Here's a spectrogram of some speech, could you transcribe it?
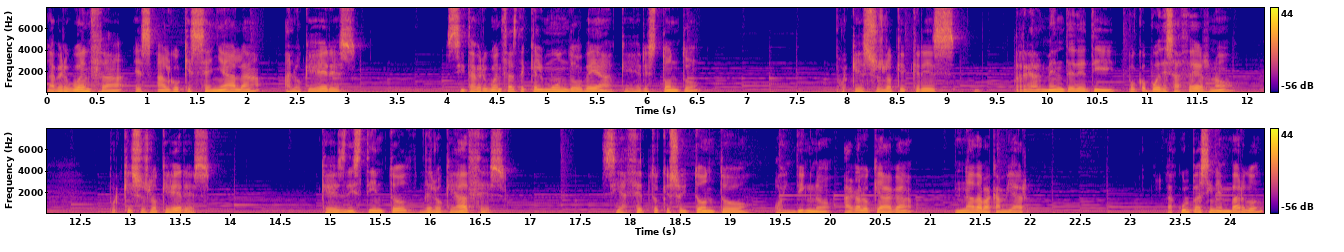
la vergüenza es algo que señala a lo que eres. Si te avergüenzas de que el mundo vea que eres tonto, porque eso es lo que crees realmente de ti, poco puedes hacer, ¿no? Porque eso es lo que eres, que es distinto de lo que haces. Si acepto que soy tonto o indigno, haga lo que haga, nada va a cambiar. La culpa, sin embargo,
